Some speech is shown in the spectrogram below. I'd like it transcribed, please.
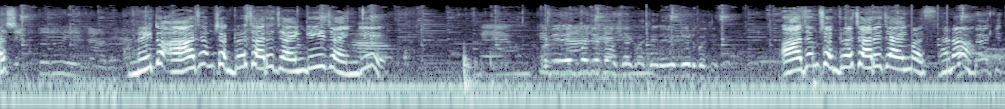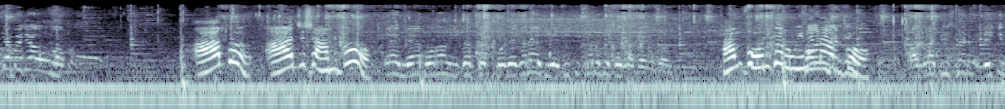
आज नहीं तो आज हम शंकराचार्य जाएँगे ही जाएँगे। एक बजे जाओ शंकराचार्य डेढ़ बजे। आज हम शंकराचार्य जाएँगे बस है ना? मैं कितने बजे आऊँगा आप आज शाम को? ए, मैं बोल रहा हूँ इधर से थोड़े करे अभी कितने बजे शंकराचार्य हम फ़ोन करूँगी ना मैं आपको। पंद्रह बीस मिनट लेकिन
